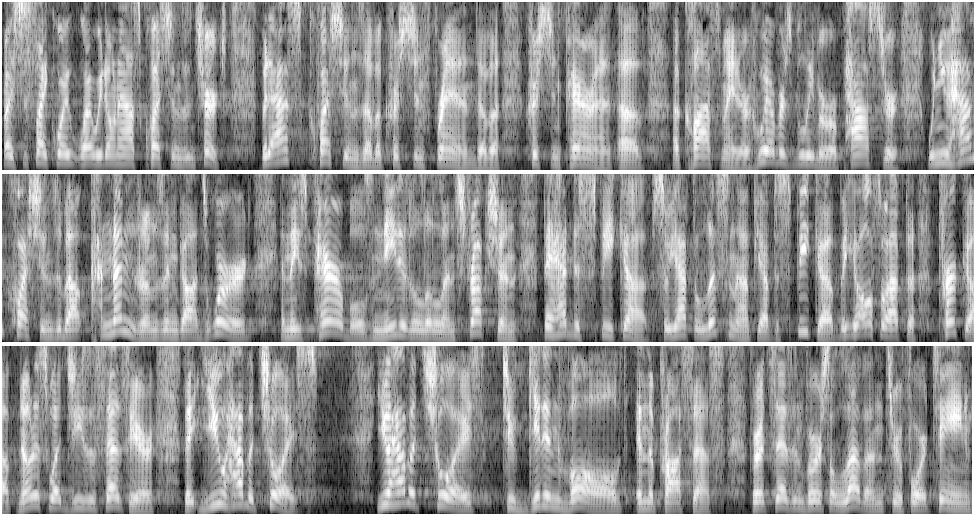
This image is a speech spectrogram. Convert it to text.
Right? It's just like why, why, we don't ask questions in church, but ask questions of a Christian friend, of a Christian parent, of a classmate, or whoever's believer or pastor. When you have questions about conundrums in God's Word, and these parables needed a little instruction, they had to speak up. So you have to listen up, you have to speak up, but you also have to perk up. Notice what Jesus says here that you have a choice. You have a choice to get involved in the process. For it says in verse 11 through 14,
